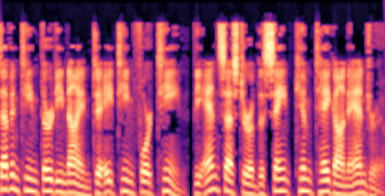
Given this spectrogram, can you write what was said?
(1739–1814), the ancestor of the Saint Kim Taegon Andrew.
